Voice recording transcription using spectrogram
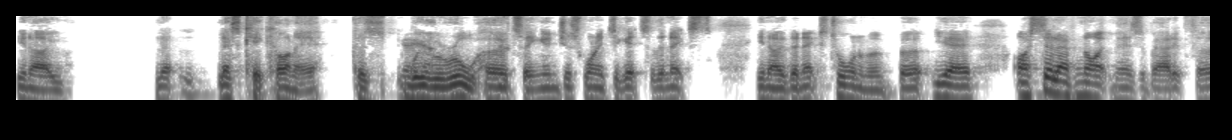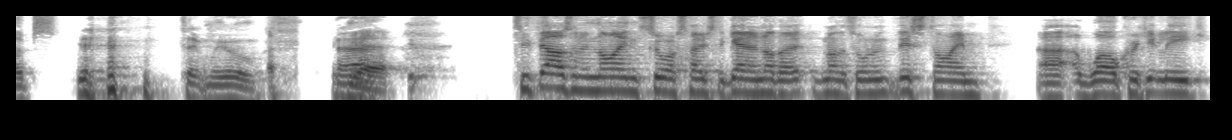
you know, let, us kick on here because yeah. we were all hurting and just wanted to get to the next, you know, the next tournament. But yeah, I still have nightmares about it, Ferbs. Don't we all? yeah. Uh, 2009 saw us host again another another tournament. This time uh, a World Cricket League,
